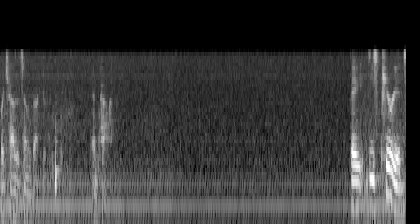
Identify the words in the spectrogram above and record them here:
which has its own vector and path. They these periods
